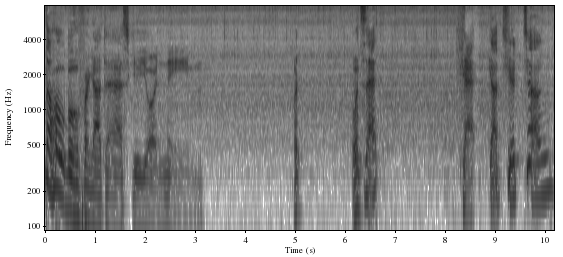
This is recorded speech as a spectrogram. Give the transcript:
The hobo forgot to ask you your name. What? What's that? Cat got your tongue?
